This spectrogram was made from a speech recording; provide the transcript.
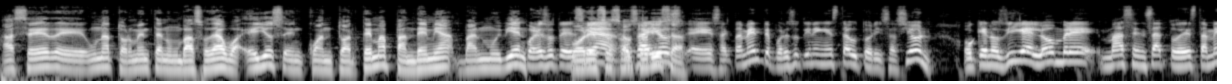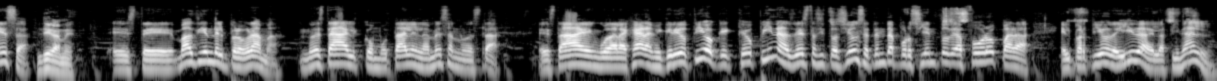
hacer eh, una tormenta en un vaso de agua. Ellos en cuanto al tema pandemia van muy bien. Por eso te decía, Por eso se o sea, ellos, autoriza. exactamente, por eso tienen esta autorización. O que nos diga el hombre más sensato de esta mesa. Dígame. Este, más bien del programa. No está como tal en la mesa, no está. Está en Guadalajara, mi querido tío. ¿Qué, qué opinas de esta situación? 70% de aforo para el partido de ida de la final.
